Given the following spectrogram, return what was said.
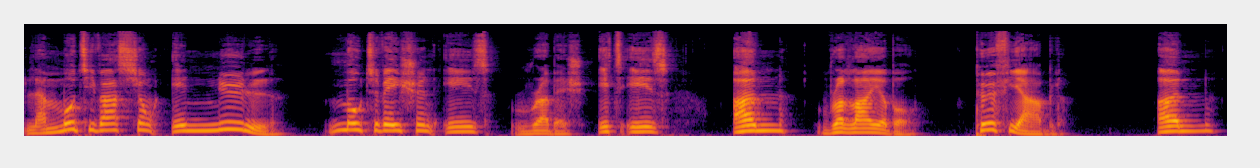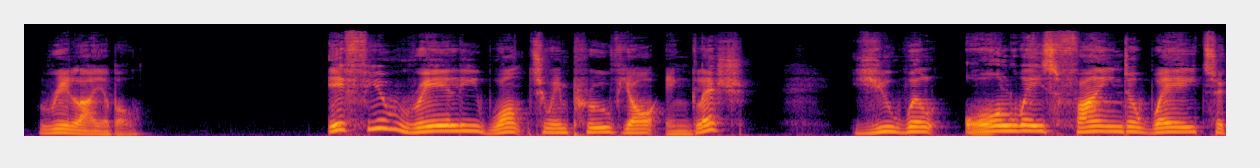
La motivation est nulle. Motivation is rubbish. It is unreliable. Peu fiable. Unreliable. If you really want to improve your English, you will always find a way to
